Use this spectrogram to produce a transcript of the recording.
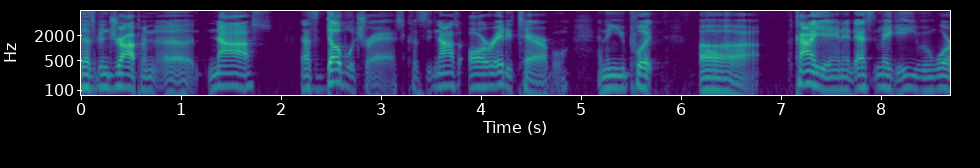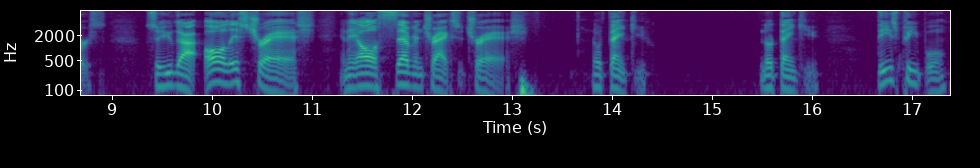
that's been dropping, uh, Nas, that's double trash because Nas already terrible, and then you put uh Kanye in it, that's make it even worse. So you got all this trash, and they all seven tracks of trash. No, thank you. No, thank you. These people,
